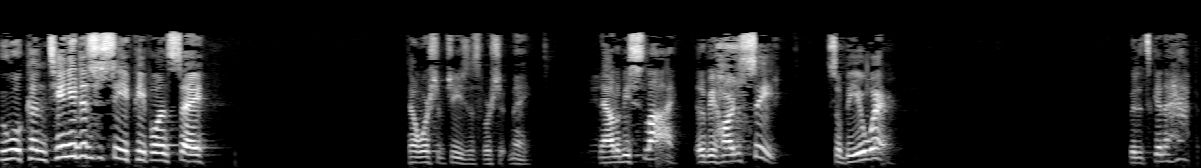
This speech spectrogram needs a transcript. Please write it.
who will continue to deceive people and say, Don't worship Jesus, worship me. Now it'll be sly. It'll be hard to see. So be aware. But it's going to happen.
